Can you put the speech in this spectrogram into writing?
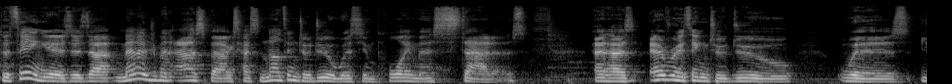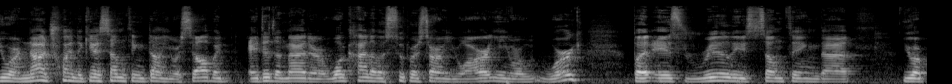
the thing is, is that management aspects has nothing to do with employment status, and has everything to do with you are not trying to get something done yourself. It, it doesn't matter what kind of a superstar you are in your work, but it's really something that you are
